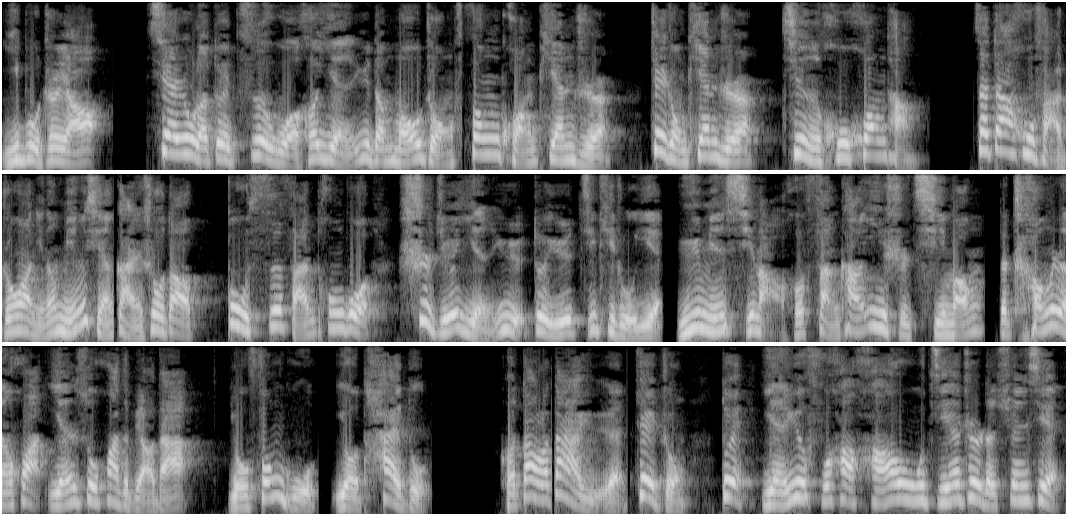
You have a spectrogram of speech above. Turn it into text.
一步之遥，陷入了对自我和隐喻的某种疯狂偏执，这种偏执近乎荒唐。在大护法中啊，你能明显感受到不思凡通过视觉隐喻对于集体主义、愚民洗脑和反抗意识启蒙的成人化、严肃化的表达，有风骨，有态度。可到了大禹，这种对隐喻符号毫无节制的宣泄，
